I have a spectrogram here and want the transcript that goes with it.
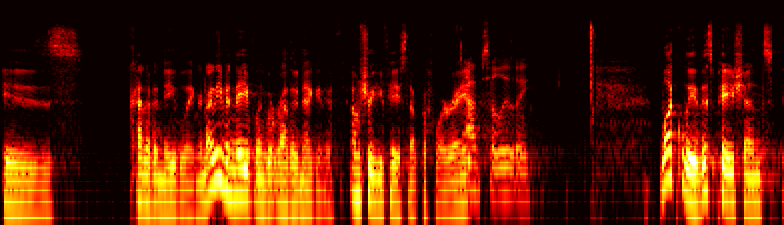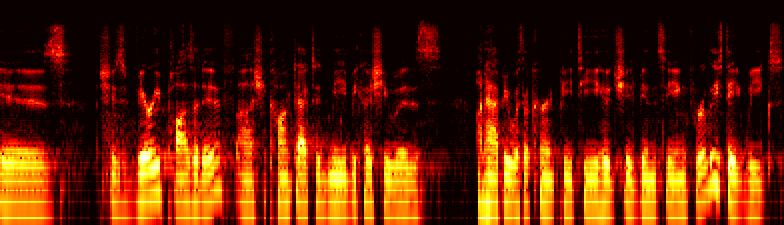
is kind of enabling, or not even enabling, but rather negative. I'm sure you faced that before, right? Absolutely. Luckily, this patient is she's very positive. Uh, she contacted me because she was unhappy with her current PT, who she'd been seeing for at least eight weeks.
